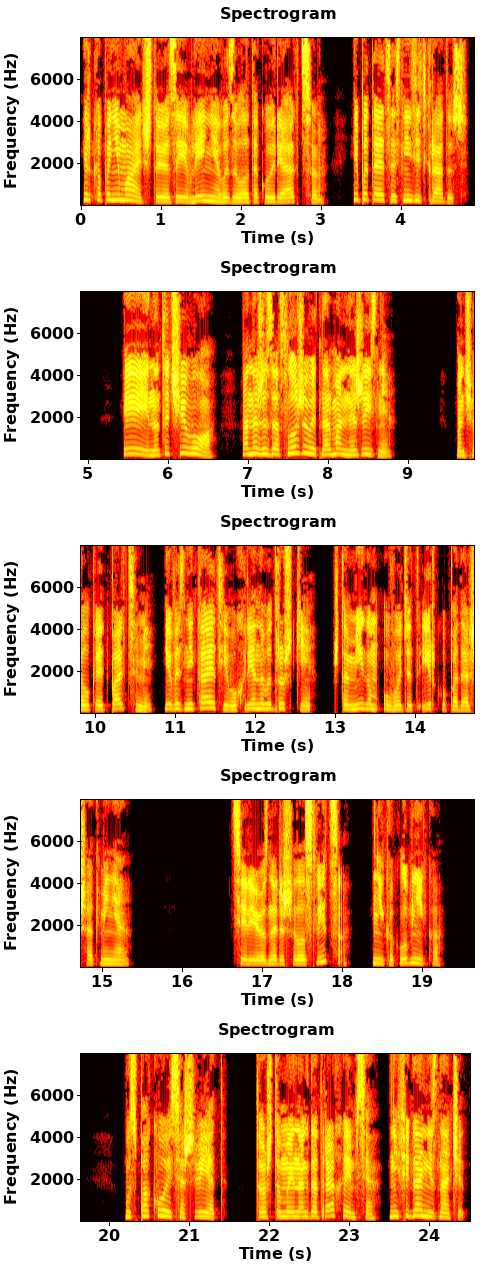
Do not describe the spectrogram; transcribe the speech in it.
Ирка понимает, что ее заявление вызвало такую реакцию, и пытается снизить градус. «Эй, ну ты чего? Она же заслуживает нормальной жизни!» Он щелкает пальцами, и возникает его хреновы дружки, что мигом уводят Ирку подальше от меня. «Серьезно решила слиться? Ника-клубника?» «Успокойся, швед. То, что мы иногда трахаемся, нифига не значит».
